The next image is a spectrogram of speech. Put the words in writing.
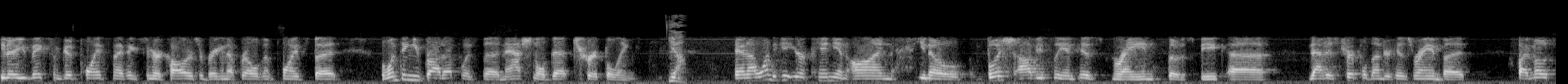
you know, you make some good points, and I think some of your callers are bringing up relevant points. But the one thing you brought up was the national debt tripling. Yeah. And I wanted to get your opinion on, you know, Bush, obviously in his reign, so to speak, uh, that has tripled under his reign. But by most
